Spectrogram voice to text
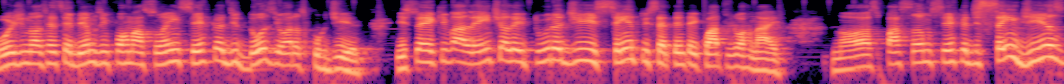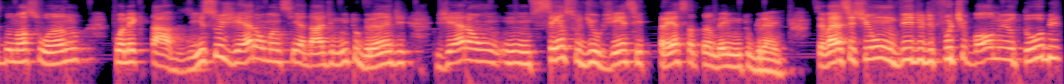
hoje nós recebemos informações cerca de 12 horas por dia. Isso é equivalente à leitura de 174 jornais. Nós passamos cerca de 100 dias do nosso ano conectados. Isso gera uma ansiedade muito grande, gera um, um, senso de urgência e pressa também muito grande. Você vai assistir um vídeo de futebol no YouTube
